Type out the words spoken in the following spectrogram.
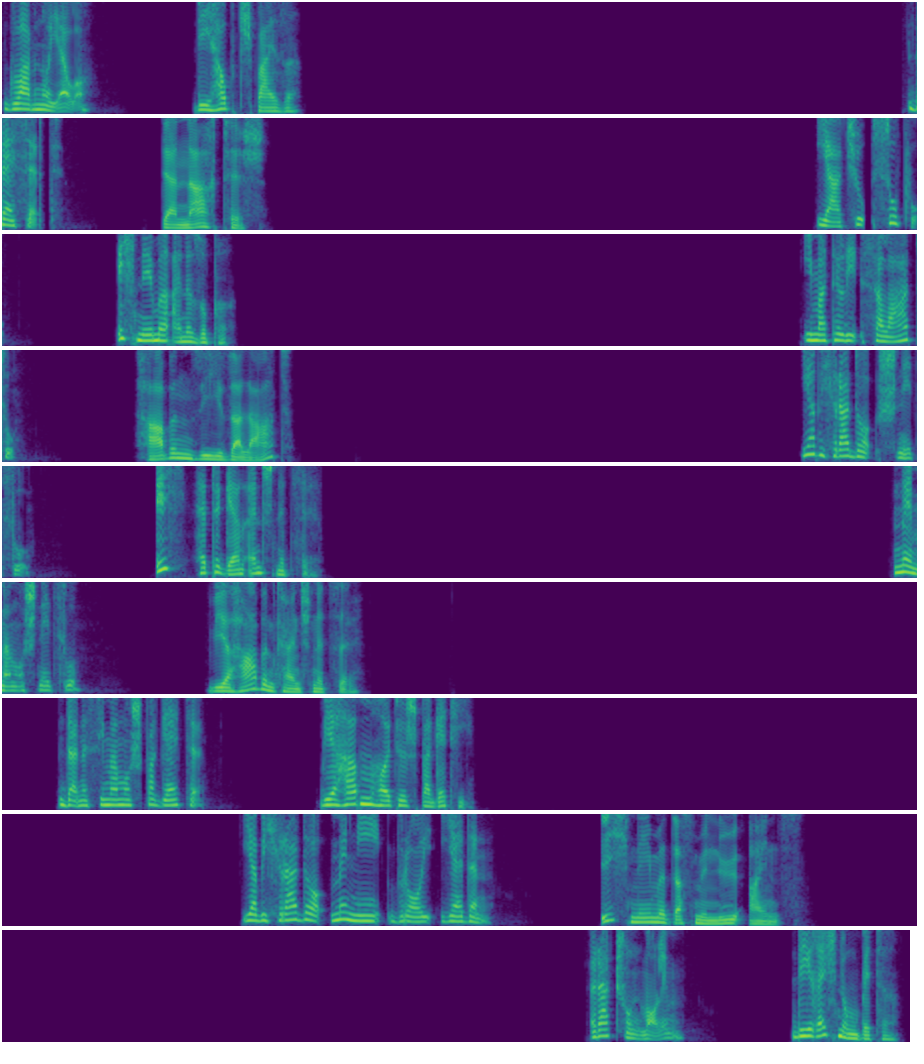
Glavno jelo, Die Hauptspeise. desert, Der Nachtisch. ja ću supu, Ich nehme eine Suppe. imate li salatu, Haben Sie Salat? ja bih rado šniclu, Ich hätte gern ein Schnitzel. nemamo šniclu, Wir haben kein Schnitzel. danas imamo špagete, Wir haben heute Spaghetti. ja bih rado meni broj 1, Ich nehme das Menü 1. račun molim, Die Rechnung bitte.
